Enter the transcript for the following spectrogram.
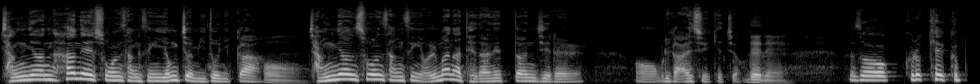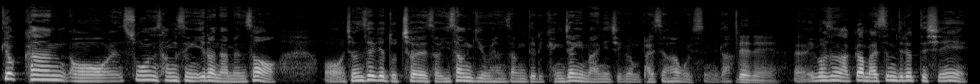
작년 한 해 수온 상승이 0.2도니까 어. 작년 수온 상승이 얼마나 대단했던지를 어 우리가 알 수 있겠죠. 네네. 그래서 그렇게 급격한 어, 수온 상승이 일어나면서 어, 전 세계 도처에서 이상 기후 현상들이 굉장히 많이 지금 발생하고 있습니다. 네네. 예, 이것은 아까 말씀드렸듯이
